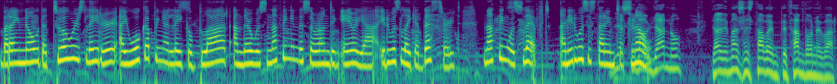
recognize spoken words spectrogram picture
but I know that two hours later I woke up in a lake of blood and there was nothing in the surrounding area. It was like a desert, nothing was left, and it was starting to snow. llano y además estaba empezando a nevar.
